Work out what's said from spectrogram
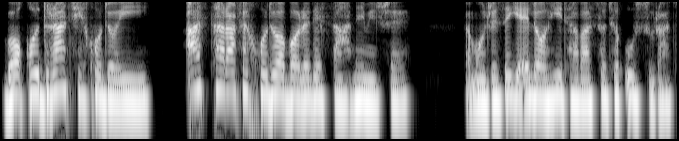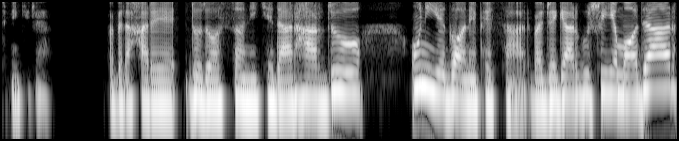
با قدرتی خدایی از طرف خدا وارد صحنه میشه معجزه الهی توسط او صورت می‌گیره. و بالاخره دو داستانی که در هر دو اون یگان پسر و جگرگوشه مادر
